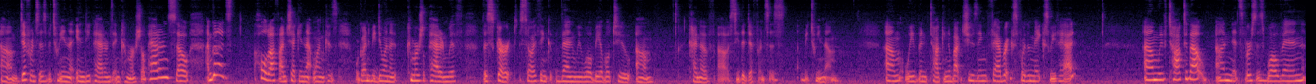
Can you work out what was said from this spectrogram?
um, differences between the indie patterns and commercial patterns, so I'm going to hold off on checking that one because we're going to be doing a commercial pattern with the skirt, so I think then we will be able to um, kind of uh, see the differences between them. Um, we've been talking about choosing fabrics for the makes we've had. Um, we've talked about uh, knits versus woven.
